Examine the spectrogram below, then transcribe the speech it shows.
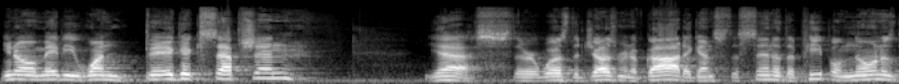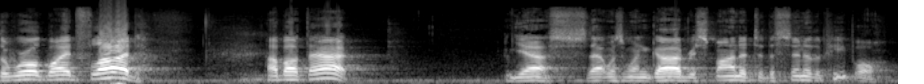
You know, maybe one big exception. Yes, there was the judgment of God against the sin of the people known as the worldwide flood. How about that? Yes, that was when God responded to the sin of the people.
